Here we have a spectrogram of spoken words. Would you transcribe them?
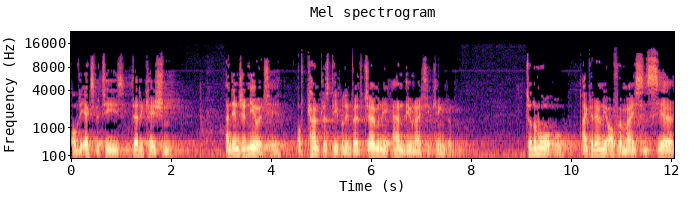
of the expertise, dedication, and ingenuity of countless people in both Germany and the United Kingdom. To them all, I can only offer my sincere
